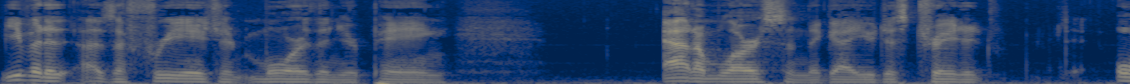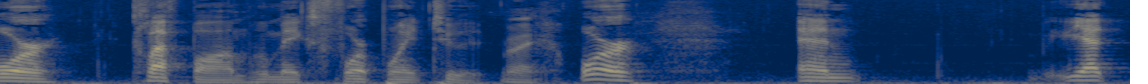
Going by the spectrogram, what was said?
even as a free agent more than you're paying Adam Larsson, the guy you just traded, or Klefbom, who makes four point two. Right. Or, and yet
